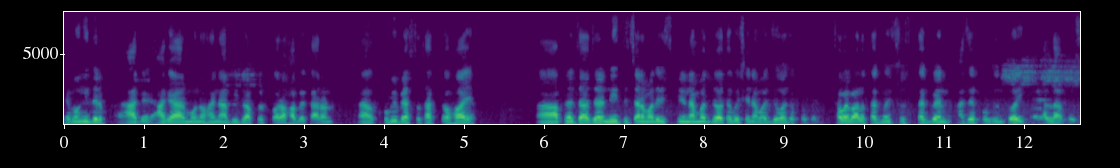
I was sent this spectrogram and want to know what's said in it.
এবং ঈদের আগে আগে আর মনে হয় না ভিডিও আপলোড করা হবে কারণ খুবই ব্যস্ত থাকতে হয়। আপনারা যারা যারা নিতে চান, আমাদের স্ক্রিনে নাম্বার দেওয়া থাকবে, সেই নাম্বার যোগাযোগ করবেন। সবাই ভালো থাকবেন, সুস্থ থাকবেন। আজ এ পর্যন্তই। আল্লাহ হাফেজ।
